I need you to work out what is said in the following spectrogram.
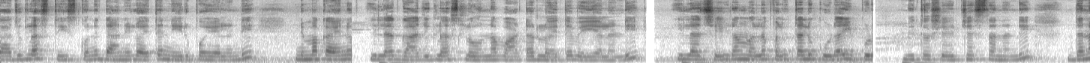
గాజు గ్లాస్ తీసుకొని దానిలో అయితే నీరు పోయాలండి. నిమ్మకాయను ఇలా గాజు గ్లాస్లో ఉన్న వాటర్లో అయితే వేయాలండి. ఇలా చేయడం వల్ల ఫలితాలు కూడా ఇప్పుడు మీతో షేర్ చేస్తానండి. ధన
